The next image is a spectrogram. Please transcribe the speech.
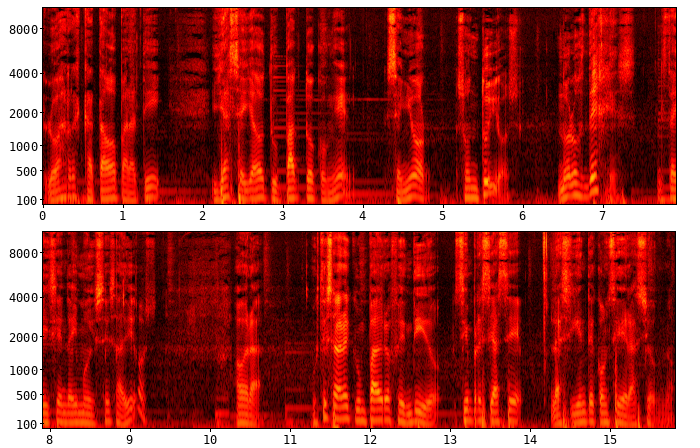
lo has rescatado para ti y has sellado tu pacto con él. Señor, son tuyos, no los dejes, le está diciendo ahí Moisés a Dios. Ahora, usted sabrá que un padre ofendido siempre se hace la siguiente consideración, ¿no?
